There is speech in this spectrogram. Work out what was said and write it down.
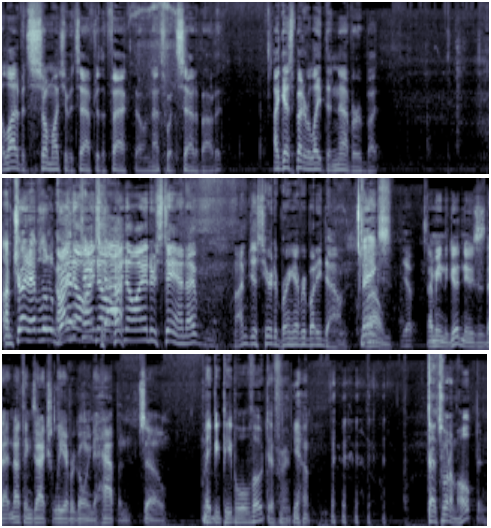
a lot of it's so much of it's after the fact, though, and that's what's sad about it. I guess better late than never, but I'm trying to have a little I know, I know, Scott. I know, I understand. I, I'm just here to bring everybody down. Thanks. Yep. I mean, the good news is that nothing's actually ever going to happen. So maybe people will vote different. Yeah. That's what I'm hoping.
